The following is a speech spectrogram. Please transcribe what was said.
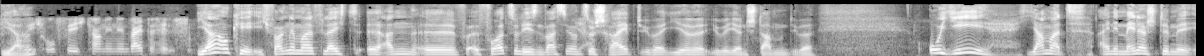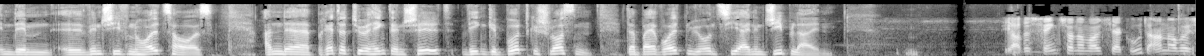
Ja. Aber ich hoffe, ich kann Ihnen weiterhelfen. Ja, okay. Ich fange dann mal vielleicht äh, an äh, vorzulesen, was sie uns so schreibt über ihre, über ihren Stamm und über. Oh je, jammert eine Männerstimme in dem äh, windschiefen Holzhaus. An der Brettertür hängt ein Schild, wegen Geburt geschlossen. Dabei wollten wir uns hier einen Jeep leihen. Ja, das fängt schon einmal sehr gut an, aber es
